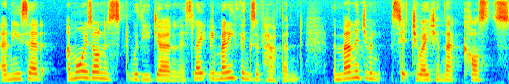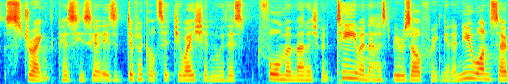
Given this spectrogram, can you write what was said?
And he said, I'm always honest with you journalists. Lately, many things have happened. The management situation that costs strength because he's a, it's a difficult situation with his former management team, and that has to be resolved before he can get a new one. So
